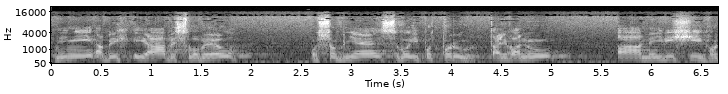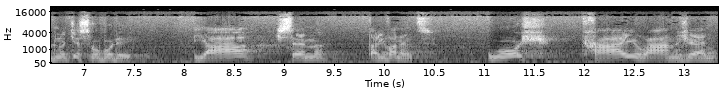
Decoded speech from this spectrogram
nyní, abych i já vyslovil osobně svoji podporu Tajvanu a nejvyšší hodnotě svobody. Já jsem Tajvanec. Uoš Tchaj Wan Zhen.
